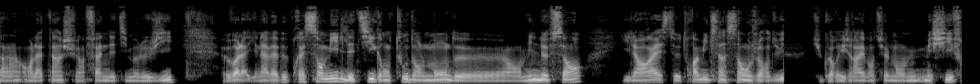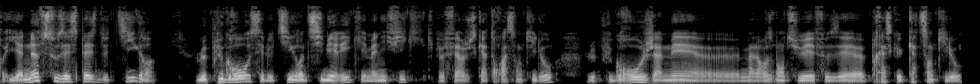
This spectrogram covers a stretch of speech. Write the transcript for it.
hein, en latin, je suis un fan d'étymologie. Euh, voilà, il y en avait à peu près 100 000 des tigres en tout dans le monde euh, en 1900. Il en reste 3500 aujourd'hui. Tu corrigeras éventuellement mes chiffres. Il y a neuf sous-espèces de tigres. Le plus gros, c'est le tigre de Sibérie, qui est magnifique, qui peut faire jusqu'à 300 kilos. Le plus gros jamais malheureusement tué faisait presque 400 kilos.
